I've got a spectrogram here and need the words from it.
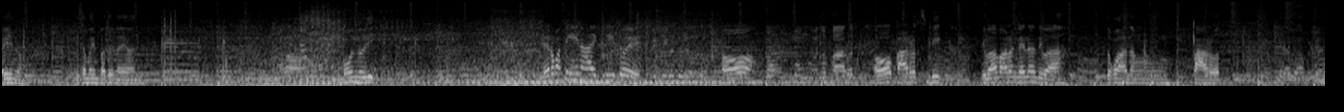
Ayun oh. Kita mo yung bato na yon. Ah, monolith. Meron kasing hinahike dito eh. Oo. Parang ano, parot. Oo, Parrot's Beak. 'Di ba? Parang gano'n, 'di ba? Oo. Tukuha ng parrot. Ginagawa mo yan.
